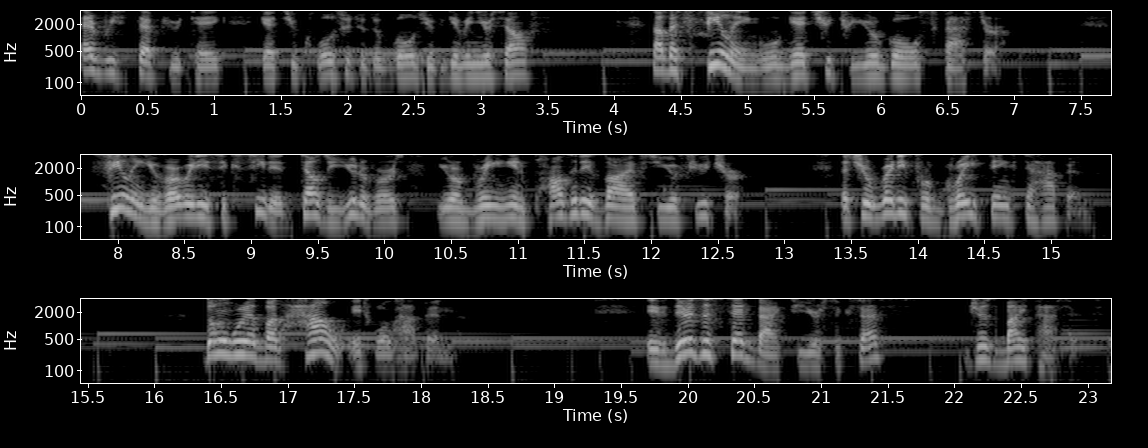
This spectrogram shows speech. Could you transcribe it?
every step you take gets you closer to the goals you've given yourself? Now, that feeling will get you to your goals faster. Feeling you've already succeeded tells the universe you are bringing in positive vibes to your future, that you're ready for great things to happen. Don't worry about how it will happen. If there's a setback to your success, just bypass it.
